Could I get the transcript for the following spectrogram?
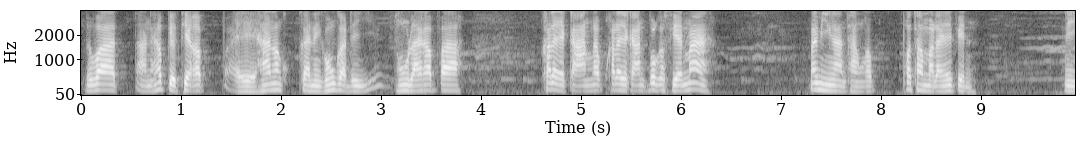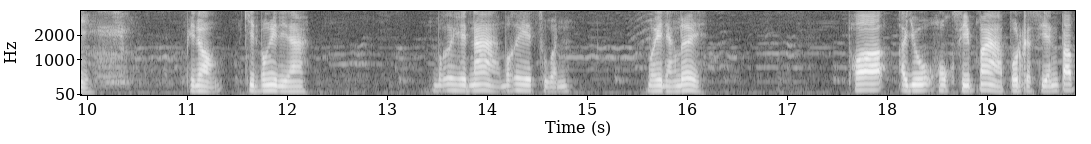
หรือว่าอันนี้เขาเปรียบเทียบครับไอ้ห้านักการนี่ผมก็ได้รู้ายครับว่าข้าราชการครับข้าราชการปลดเกษียณมาไม่มีงานทำครับ เพราะทำอะไรไม่เป็น นี่ พี่น้องคิดบ้างให้ดีนะ บ่เคยเฮ็ดหน้าบ่เคยเฮ็ดสวนบ่เฮ็ดหยังเลยพออายุหกสิบมาปลดเกษียณปั๊บ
